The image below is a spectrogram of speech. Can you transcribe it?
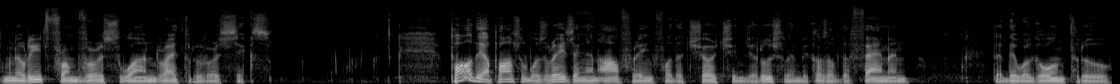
I'm going to read from verse 1 right through verse 6. Paul the Apostle was raising an offering for the church in Jerusalem because of the famine that they were going through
